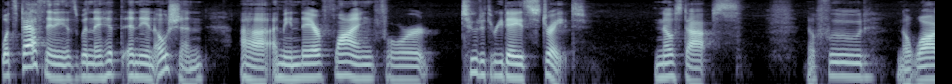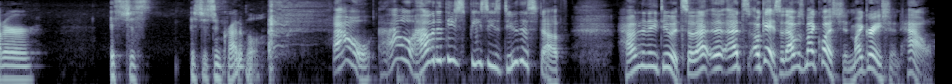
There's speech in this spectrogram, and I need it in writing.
What's fascinating is when they hit the Indian Ocean, uh, I mean, they're flying for two to three days straight no stops, no food, no water. It's just it's just incredible. how? How? How did these species do this stuff? How do they do it? So that uh, that's okay so that was my question migration. How?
